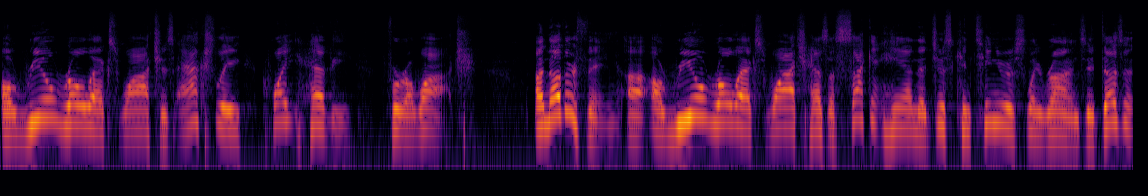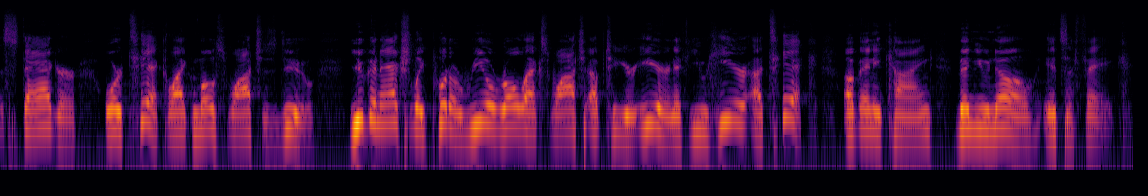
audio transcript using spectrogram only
a real Rolex watch is actually quite heavy for a watch. Another thing, uh, a real Rolex watch has a second hand that just continuously runs. It doesn't stagger or tick like most watches do. You can actually put a real Rolex watch up to your ear, and if you hear a tick of any kind, then you know it's a fake.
